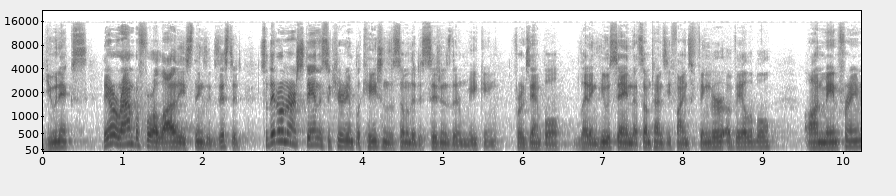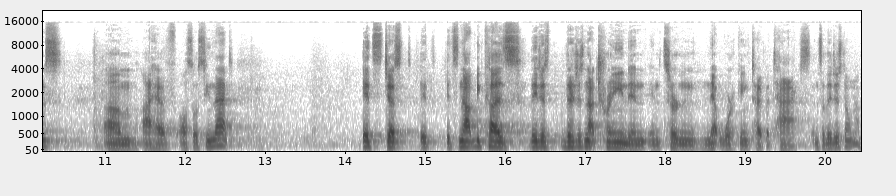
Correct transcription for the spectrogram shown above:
Unix. They were around before a lot of these things existed. So they don't understand the security implications of some of the decisions they're making. For example, letting. He was saying that sometimes he finds finger available on mainframes. Um, I have also seen that. It's just, it, it's not because they just, they're just not trained in, in certain networking type attacks, and so they just don't know.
